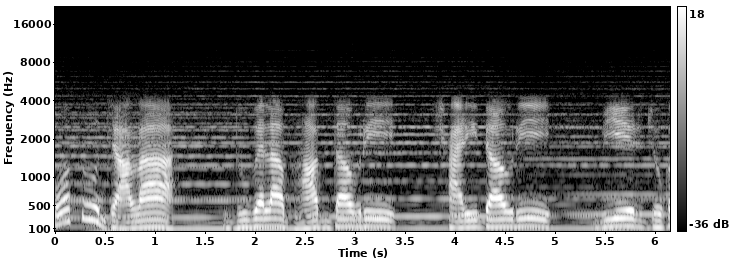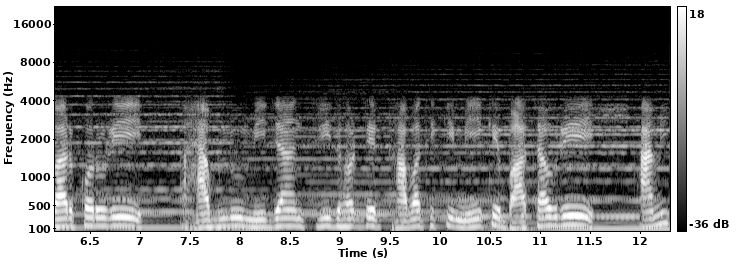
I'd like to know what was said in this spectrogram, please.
কত জ্বালা, দুবেলা ভাত দাও রে, শাড়ি দাও রে, বিয়ের জোগাড় করো রে, হাবলু, মিজান, শ্রীধরদের থাবা থেকে মেয়েকে বাঁচাও রে, আমি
